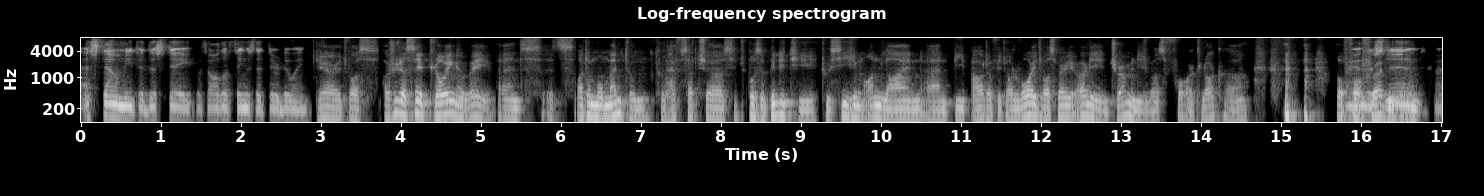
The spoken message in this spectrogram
astound me to this day with all the things that they're doing. Yeah, it was, how should I say, blowing away. And it's what a momentum to have such a possibility to see him online and be part of it. Although it was very early in Germany, it was four o'clock uh, or four thirty. Uh,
